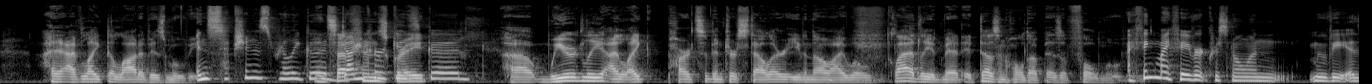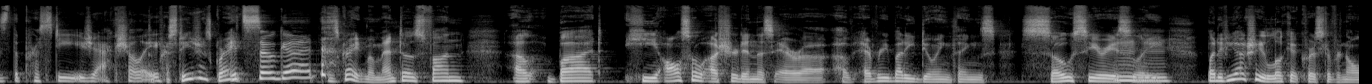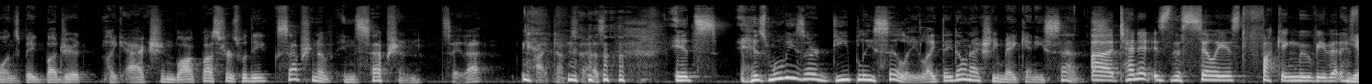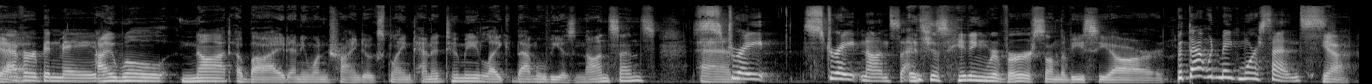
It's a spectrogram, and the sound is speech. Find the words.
I, I've liked a lot of his movies. Inception is really good. Inception's Dunkirk great. is good. Uh, weirdly, I like parts of Interstellar, even though I will gladly admit it doesn't hold up as a full movie. I think my favorite Chris Nolan movie is The Prestige. Actually, The Prestige is great. it's so good. It's great. Memento's fun, uh, but he also ushered in this era of everybody doing things so seriously. But if you actually look at Christopher Nolan's big budget, like action blockbusters, with the exception of Inception, say that five times fast, it's his movies are deeply silly. Like they don't actually make any sense. Uh, Tenet is the silliest fucking movie that has Yeah. ever been made. I will not abide anyone trying to explain Tenet to me. Like that movie is nonsense. And straight, straight nonsense. It's just hitting reverse on the VCR. but that would make more sense. Yeah.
